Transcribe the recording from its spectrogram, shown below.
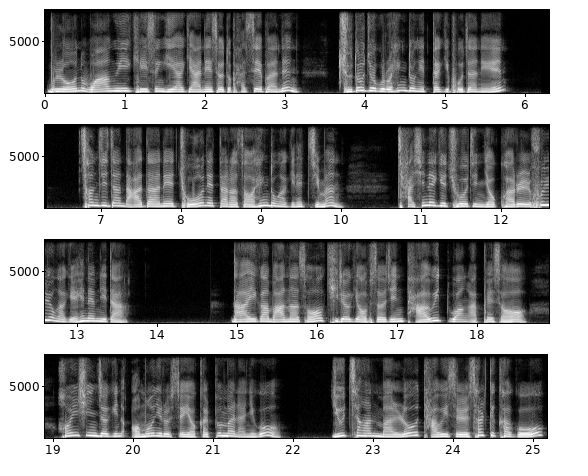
물론 왕위 계승 이야기 안에서도 바세바는 주도적으로 행동했다기보다는 선지자 나단의 조언에 따라서 행동하긴 했지만 자신에게 주어진 역할을 훌륭하게 해냅니다. 나이가 많아서 기력이 없어진 다윗 왕 앞에서 헌신적인 어머니로서의 역할뿐만 아니고 유창한 말로 다윗을 설득하고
